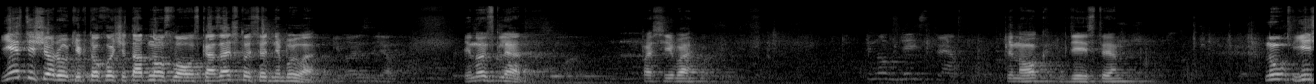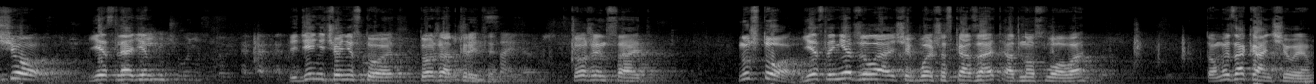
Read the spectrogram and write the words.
Есть еще руки, кто хочет одно слово сказать, что сегодня было? Иной взгляд. Иной взгляд. Спасибо. Пинок действия. Пинок к действиям. Ну, еще, если один... И ничего не стоит. Идей ничего не стоит. Тоже открытие. инсайт. Тоже инсайт. Ну что, если нет желающих больше сказать одно слово, то мы заканчиваем.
